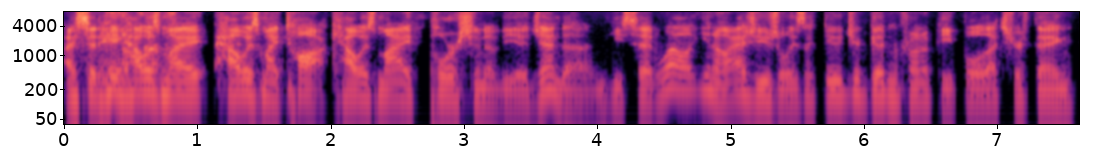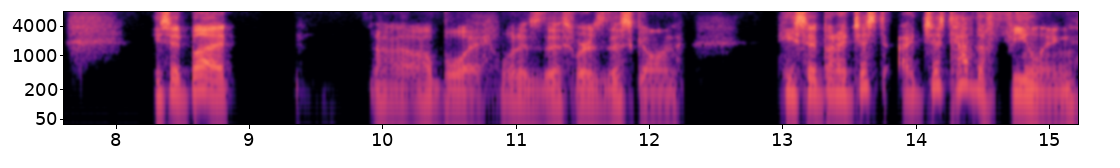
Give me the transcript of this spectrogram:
I said, Hey, how is my, how is my talk? How is my portion of the agenda? And he said, well, you know, as usual, he's like, dude, you're good in front of people. That's your thing. He said, but, uh, oh boy, what is this? Where is this going? He said, but I just, I just have the feeling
